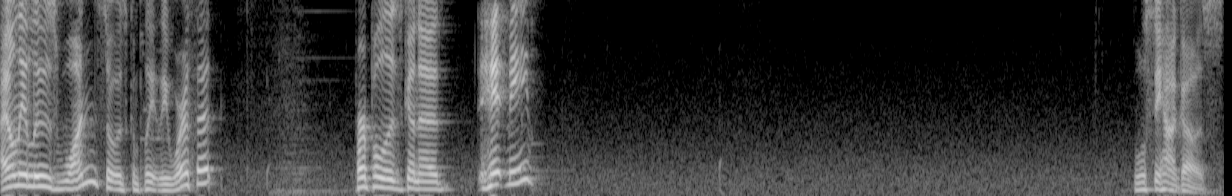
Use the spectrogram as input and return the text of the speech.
I only lose one, so it was completely worth it. Purple is going to hit me. We'll see how it goes.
